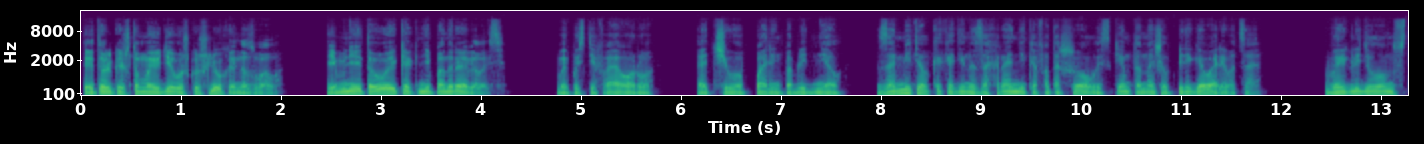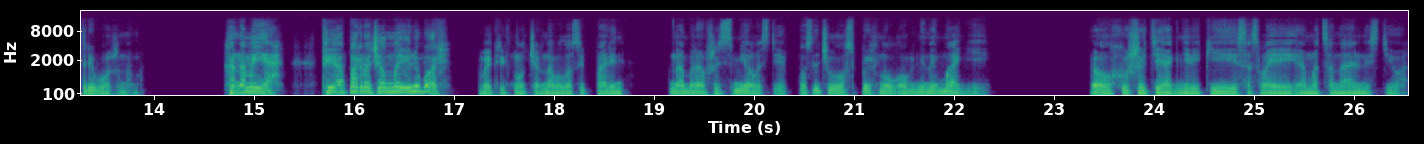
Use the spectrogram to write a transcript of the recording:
Ты только что мою девушку шлюхой назвал. И мне это ой как не понравилось». Выпустив ауру, отчего парень побледнел, Заметил, как один из охранников отошел и с кем-то начал переговариваться. Выглядел он встревоженным. «Она моя! Ты опорочил мою любовь!» — выкрикнул черноволосый парень, набравшись смелости, после чего вспыхнул огненной магией. Ох уж эти огневики со своей эмоциональностью.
